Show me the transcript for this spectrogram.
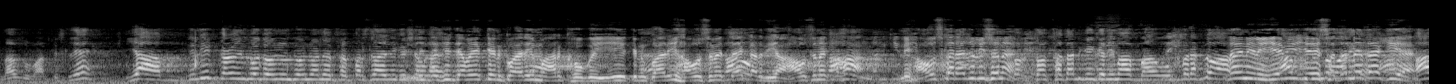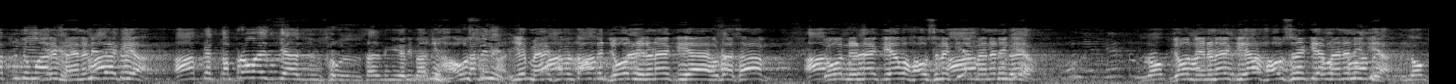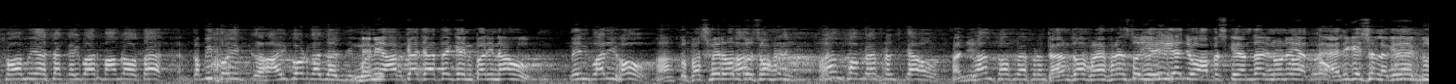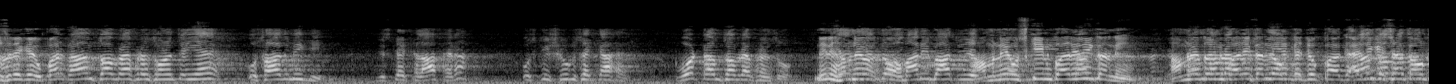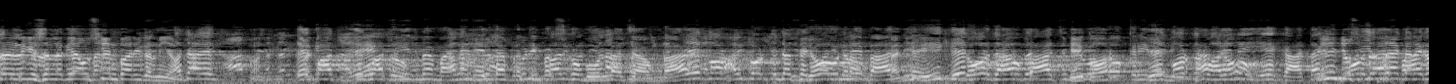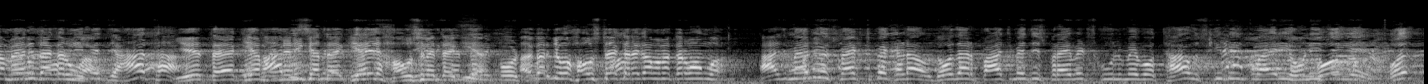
लफ्ज वापस ले। या आप डिलीट करो इनको जो इन्होंने पर्सनल एजुकेशन देखिए जब एक इंक्वायरी मार्क हो गई एक इंक्वायरी हाउस ने तय कर दिया हाउस ने कहा? नहीं हाउस का रेजोल्यूशन है। तो, तो सदन की गरिमा उस पर रख दो आप नहीं, नहीं, नहीं, ये भी- ये सदन ने तय किया है। आपकी जिम्मेवारी ये मैंने नहीं तय किया। आपने कंप्रोमाइज किया सदन की गरिमा नहीं, हाउस। ये मैं समझता हूँ जो निर्णय किया है हुडा साहब जो निर्णय किया वो हाउस ने किया मैंने नहीं किया। जो निर्णय किया, हाउस ने किया, मैंने नहीं किया। लोकसभा में ऐसा कई बार मामला होता है। कभी कोई हाई कोर्ट का जज नहीं नहीं आप क्या चाहते हैं कि इंक्वायरी ना हो? नहीं इंक्वायरी हो। हाँ तो बस फिर और कुछ टर्म्स ऑफ़ रेफरेंस क्या हो? हाँ terms of reference terms of reference तो यही है जो आपस के अंदर इन्होंने एलिगेशन लगे हैं एक दूसरे के ऊपर। टर्म्स ऑफ़ रेफरेंस होने चाहिए उस आदमी की जिसके खिलाफ है ना उसकी शुरू से क्या है? वो टर्म्स ऑफ़ रेफरेंस हो। नहीं, नहीं, हमने- तो हमारी बात हुई हमने उसकी इंक्वायरी नहीं करनी। हमने तो इंक्वायरी करनी है कि जो एलिगेशन काउंटर एलिगेशन लगे हैं उसकी इंक्वायरी करनी है अच्छा एक एक बात एक बात चीज़ मैं अगर नेता प्रतिपक्ष को बोलना चाहूँगा। एक और हाई कोर्ट के जज जो कराओ। बात हाँ कही कि एक और 2005 में एक और- नौकरी। मैंने ये कहा था कि जो तय करेगा, मैं नहीं तय करूँगा। जहाँ था ये तय किया मैंने नहीं क्या तय किया ये हाउस ने तय किया। अगर जो हाउस तय करेगा वो मैं करवाऊँगा आज मैं भी उस फैक्ट पे खड़ा हूँ। 2005 में जिस प्राइवेट स्कूल में वो था उसकी भी इंक्वायरी होनी चाहिए।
